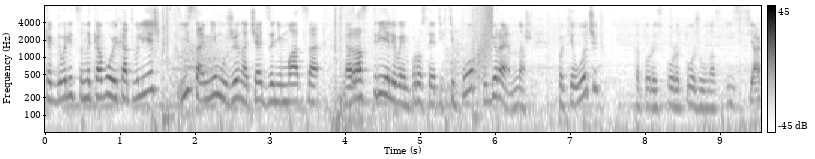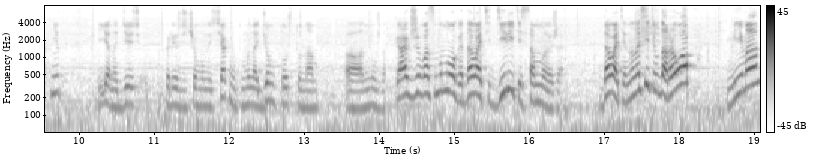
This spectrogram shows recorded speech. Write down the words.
как говорится, на кого их отвлечь и самим уже начать заниматься расстреливаем просто этих типов. Убираем наш факелочек, который скоро тоже у нас иссякнет. И я надеюсь, прежде чем он иссякнет, мы найдем то, что нам э, нужно. Как же вас много! Давайте, деритесь со мной же. Давайте, наносите удар. Оп! Мимо.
